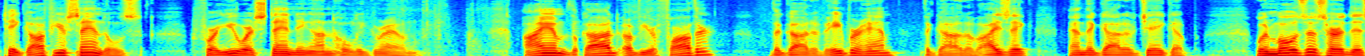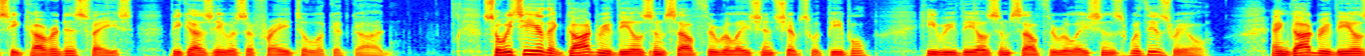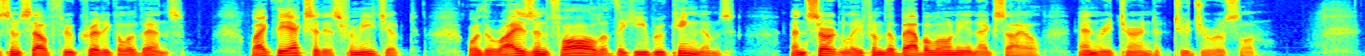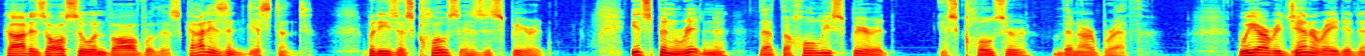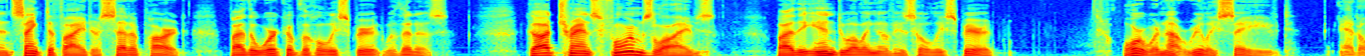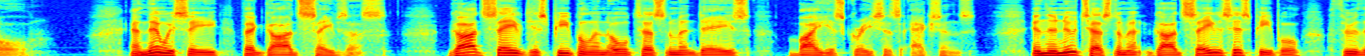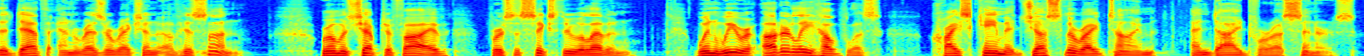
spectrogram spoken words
Take off your sandals, for you are standing on holy ground. I am the God of your father, the God of Abraham, the God of Isaac, and the God of Jacob. When Moses heard this, he covered his face because he was afraid to look at God. So we see here that God reveals himself through relationships with people. He reveals himself through relations with Israel. And God reveals himself through critical events, like the Exodus from Egypt, or the rise and fall of the Hebrew kingdoms, and certainly from the Babylonian exile and return to Jerusalem. God is also involved with us. God isn't distant, but He's as close as His Spirit. It's been written that the Holy Spirit is closer than our breath. We are regenerated and sanctified or set apart by the work of the Holy Spirit within us. God transforms lives by the indwelling of His Holy Spirit or we're not really saved at all. And then we see that God saves us. God saved his people in Old Testament days by his gracious actions. In the New Testament, God saves his people through the death and resurrection of his Son. Romans chapter 5, verses 6 through 11. When we were utterly helpless, Christ came at just the right time and died for us sinners.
